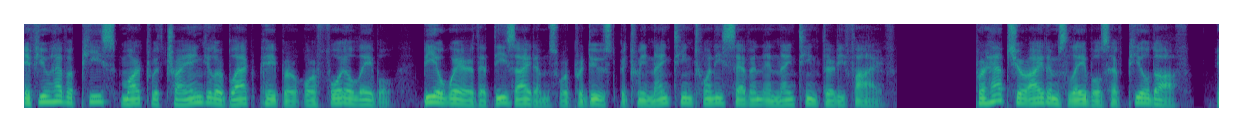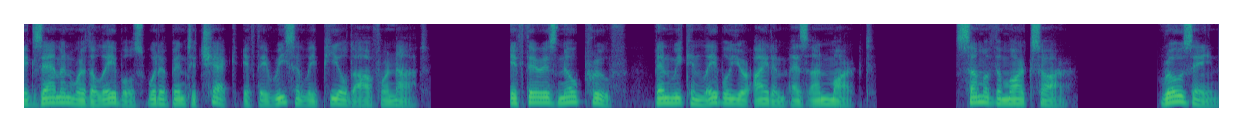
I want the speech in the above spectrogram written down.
If you have a piece marked with triangular black paper or foil label, be aware that these items were produced between 1927 and 1935. Perhaps your item's labels have peeled off, examine where the labels would have been to check if they recently peeled off or not. If there is no proof, then we can label your item as unmarked. Some of the marks are Rozane,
